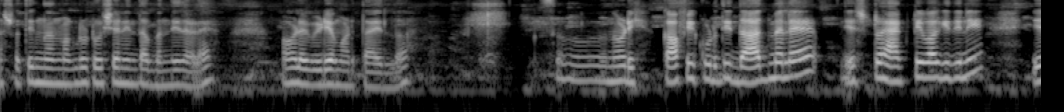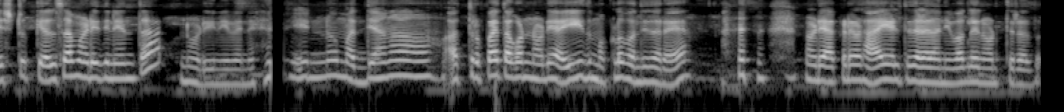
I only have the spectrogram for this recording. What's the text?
ಅಷ್ಟೊತ್ತಿಗೆ ನನ್ನ ಮಗಳು ಟ್ಯೂಷನಿಂದ ಬಂದಿದ್ದಾಳೆ. ಅವಳೇ ವೀಡಿಯೋ ಮಾಡ್ತಾಯಿದ್ಲು ಸೊ ನೋಡಿ ಕಾಫಿ ಕುಡ್ದಿದ್ದಾದಮೇಲೆ ಎಷ್ಟು ಆ್ಯಕ್ಟಿವ್ ಆಗಿದ್ದೀನಿ, ಎಷ್ಟು ಕೆಲಸ ಮಾಡಿದ್ದೀನಿ ಅಂತ ನೋಡಿ ನೀವೇ ಇನ್ನು ಮಧ್ಯಾಹ್ನ ಹತ್ತು ರೂಪಾಯಿ ತೊಗೊಂಡು ನೋಡಿ ಐದು ಮಕ್ಕಳು ಬಂದಿದ್ದಾರೆ. ನೋಡಿ, ಆ ಕಡೆ ಅವಳು ಹಾಯ್ ಹೇಳ್ತಿದ್ದಾಳೆ, ನಾನು ಇವಾಗಲೇ ನೋಡ್ತಿರೋದು.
